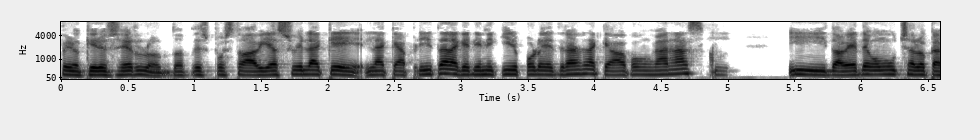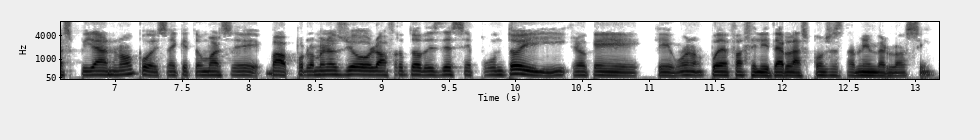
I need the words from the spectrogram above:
pero quiero serlo. Entonces, pues todavía soy la que, la que aprieta, la que tiene que ir por detrás, la que va con ganas y, todavía tengo mucho a lo que aspirar, ¿no? Pues hay que tomarse, va, por lo menos yo lo afronto desde ese punto y, creo que, que, bueno, puede facilitar las cosas también verlo así.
